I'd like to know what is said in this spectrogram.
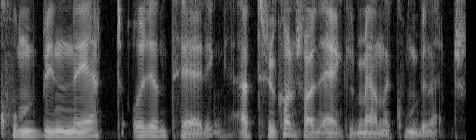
kombinert orientering. Jeg tror kanskje han egentlig mener kombinert.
